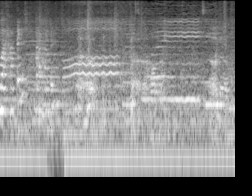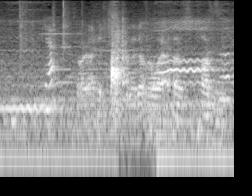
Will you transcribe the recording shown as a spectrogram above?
What happened? What happened? Oh no. Yeah? Sorry, I hit and I don't know why. I thought it was pausing.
